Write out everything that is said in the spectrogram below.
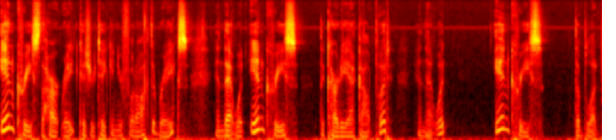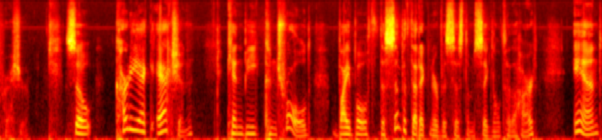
increase the heart rate because you're taking your foot off the brakes, and that would increase the cardiac output, and that would increase the blood pressure. So cardiac action can be controlled by both the sympathetic nervous system signal to the heart and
